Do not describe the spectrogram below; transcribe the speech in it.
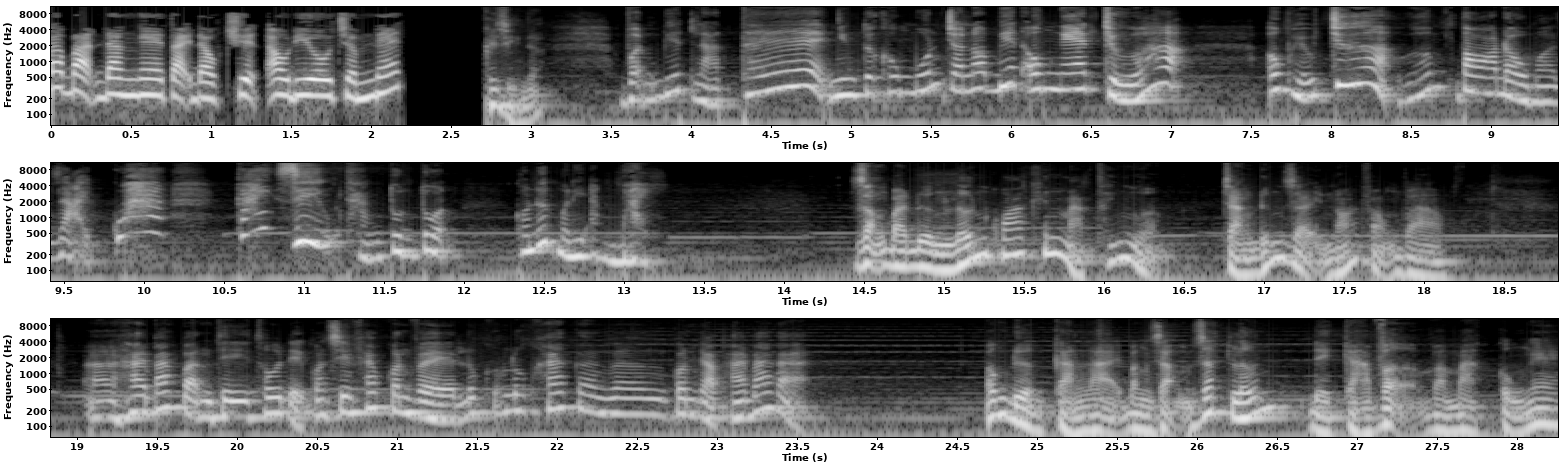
Các bạn đang nghe tại đọc chuyện audio.net Cái gì nữa? Vẫn biết là thế Nhưng tôi không muốn cho nó biết. Ông nghe chữa. Ông hiểu chưa? Gớm to đầu mà dại quá. Cái gì cũng thẳng tuồn tuột. Có nước mà đi ăn mày. Giọng bà Đường lớn quá khiến Mạc thấy ngượng Chàng đứng dậy nói vọng vào. À, Hai bác bận thì thôi để con xin phép con về. Lúc lúc khác ờ, con gặp hai bác ạ. Ông Đường cản lại bằng giọng rất lớn Để cả vợ và Mạc cùng nghe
